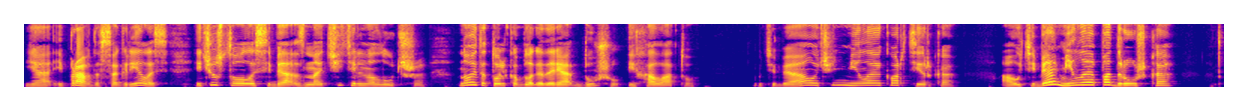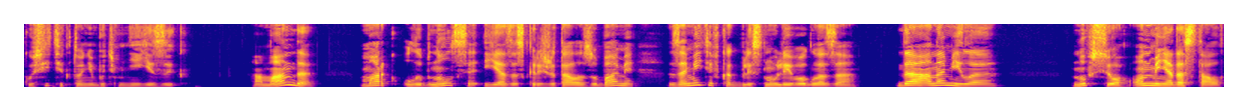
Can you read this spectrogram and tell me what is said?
Я и правда согрелась и чувствовала себя значительно лучше, но это только благодаря душу и халату. У тебя очень милая квартирка. А у тебя милая подружка. Откусите кто-нибудь мне язык. Аманда? Марк улыбнулся, и я заскрежетала зубами, заметив, как блеснули его глаза. Да, она милая. Ну все, он меня достал.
